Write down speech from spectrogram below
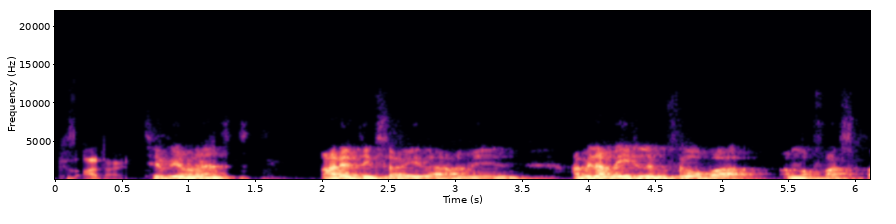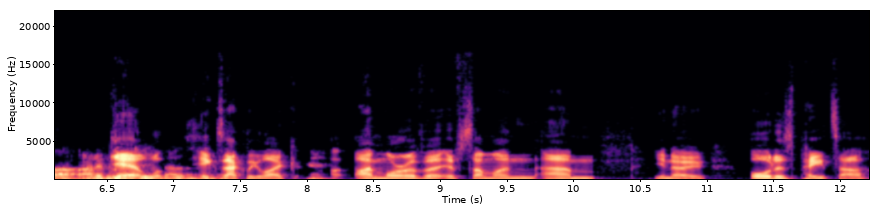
Because I don't. To be honest, I don't think so either. I mean, I mean, I've eaten it before, but I'm not fussed, but I don't. Yeah, exactly. Like yeah. I'm more of a if someone, um, you know, orders pizza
